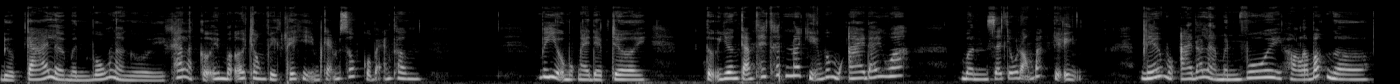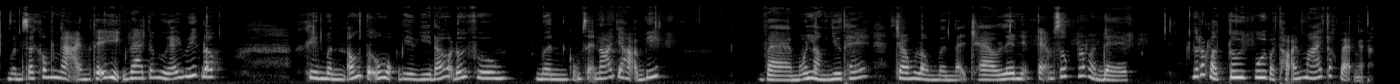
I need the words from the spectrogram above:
được cái là mình vốn là người khá là cởi mở trong việc thể hiện cảm xúc của bản thân. Ví dụ một ngày đẹp trời, tự dưng cảm thấy thích nói chuyện với một ai đấy quá, mình sẽ chủ động bắt chuyện nếu một ai đó làm mình vui hoặc là bất ngờ, mình sẽ không ngại mà thể hiện ra cho người ấy biết đâu. Khi mình ấn tượng một điều gì đó ở đối phương, mình cũng sẽ nói cho họ biết. Và mỗi lần như thế, trong lòng mình lại trào lên những cảm xúc rất là đẹp. Nó rất là tươi vui và thoải mái các bạn ạ.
